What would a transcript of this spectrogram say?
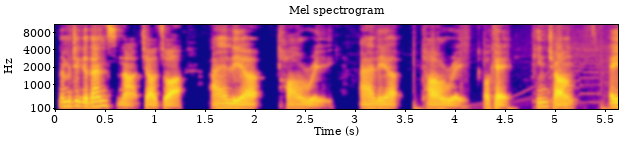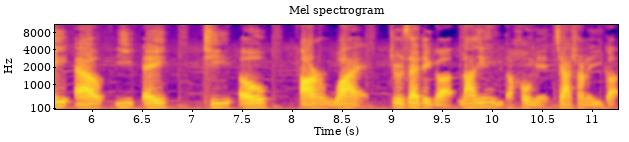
那么这个单词呢，叫做 aleatory，aleatory，OK，拼成 a l e a t o r y，就是在这个拉丁语的后面加上了一个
